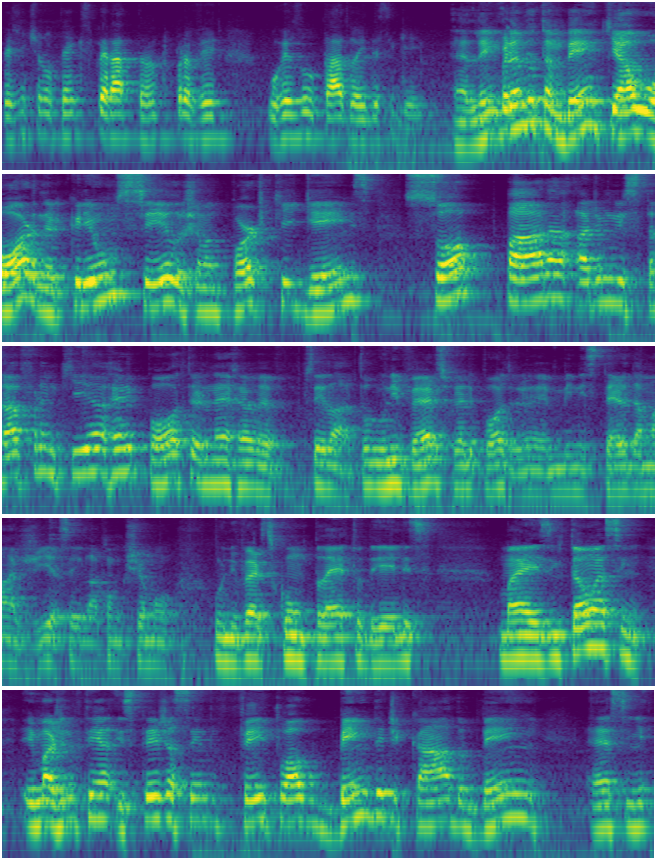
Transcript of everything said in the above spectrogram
a gente não tenha que esperar tanto para ver o resultado aí desse game. É, lembrando também que a Warner criou um selo chamado Portkey Games só para administrar a franquia Harry Potter, né? Sei lá, todo o universo Harry Potter, né? Ministério da Magia, sei lá como que chamam o universo completo deles. Mas então, assim, imagino que tenha, esteja sendo feito algo bem dedicado, bem é, assim,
